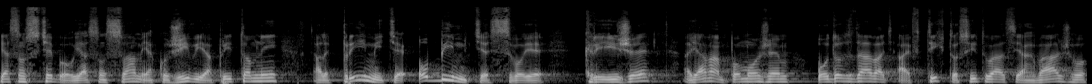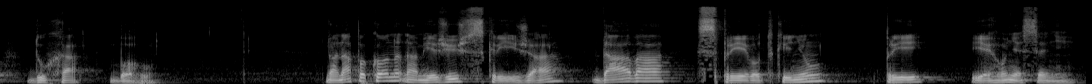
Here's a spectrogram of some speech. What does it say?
ja som s tebou, ja som s vami ako živý a prítomný, ale príjmite, objímte svoje kríže a ja vám pomôžem odozdávať aj v týchto situáciách vášho ducha Bohu. No a napokon nám Ježiš z kríža dáva sprievodkyňu pri jeho nesení.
